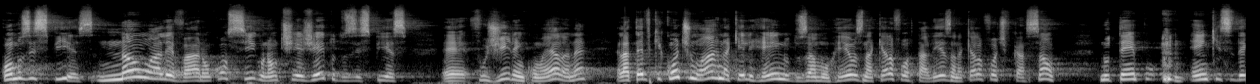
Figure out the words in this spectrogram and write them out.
Como os espias não a levaram consigo, não tinha jeito dos espias é, fugirem com ela, né? Ela teve que continuar naquele reino dos amorreus, naquela fortaleza, naquela fortificação, no tempo em que, de,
